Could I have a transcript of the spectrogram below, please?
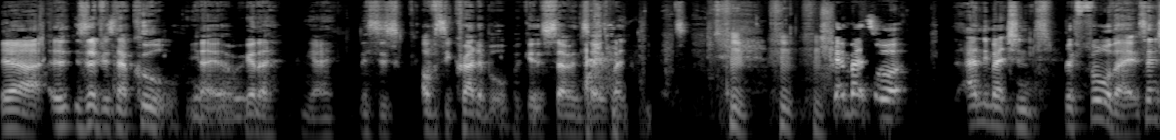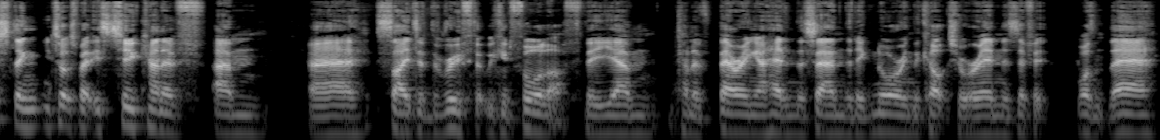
yeah, as if it's now cool. You know, we're to, you know, this is obviously credible because so and so it. Going back to what Andy mentioned before, though, it's interesting. You talked about these two kind of um, uh, sides of the roof that we could fall off. The um, kind of burying our head in the sand and ignoring the culture we're in as if it wasn't there,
